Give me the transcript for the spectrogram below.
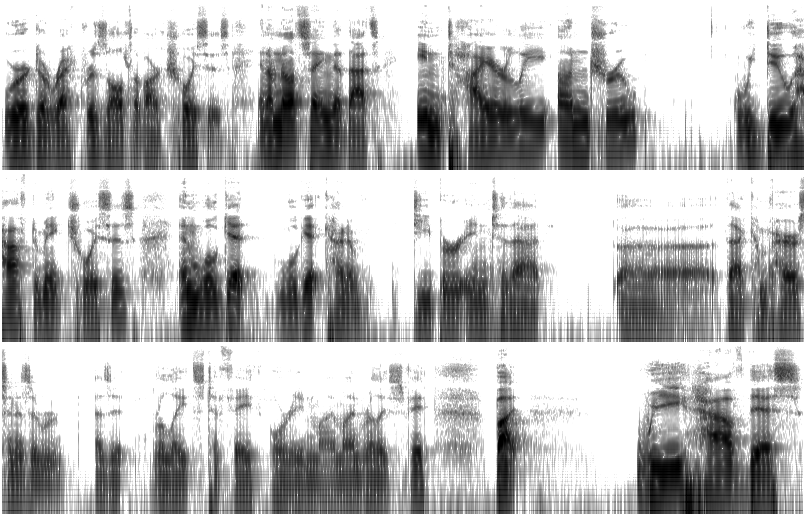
were a direct result of our choices. And I'm not saying that that's entirely untrue we do have to make choices, and we'll get we'll get kind of deeper into that uh, that comparison as it as it relates to faith, or in my mind relates to faith. But we have this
